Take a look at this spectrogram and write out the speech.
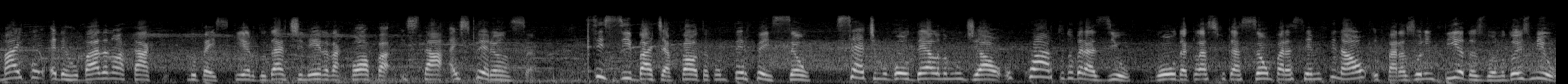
Maicon é derrubada no ataque. No pé esquerdo da artilheira da Copa está a esperança. Cici bate a falta com perfeição. Sétimo gol dela no Mundial, o quarto do Brasil. Gol da classificação para a semifinal e para as Olimpíadas do ano 2000.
